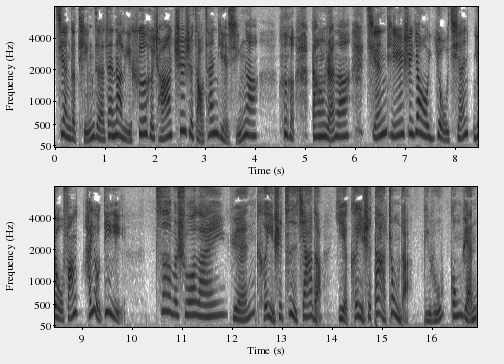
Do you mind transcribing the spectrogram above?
建个亭子在那里喝喝茶、吃吃早餐也行啊。呵呵，当然了，前提是要有钱、有房还有地。这么说来，园可以是自家的，也可以是大众的，比如公园。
